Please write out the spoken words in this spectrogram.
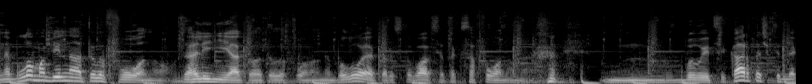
не було мобільного телефону, взагалі ніякого телефону не було. Я користувався таксофонами. Були ці карточки для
